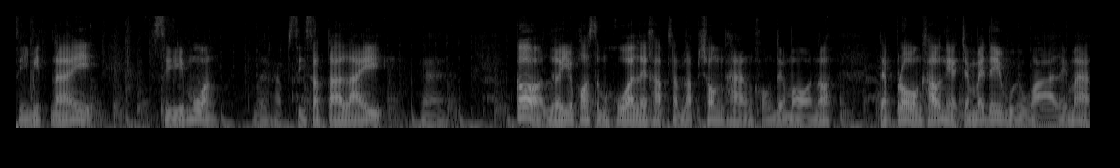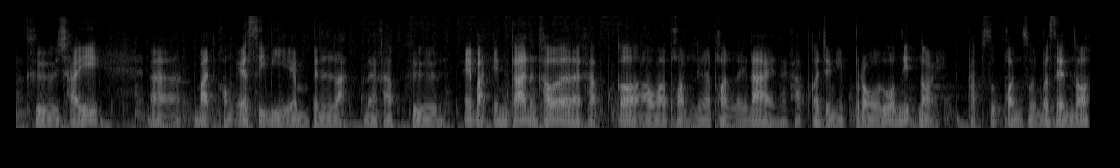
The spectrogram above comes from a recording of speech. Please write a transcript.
สีมิดไนท์สีม่วงนะครับ สีสตาร์ไลท์ อ่า ก็เหลืออยู่พอสมควรเลยครับสำหรับช่องทางของเดอะมอลเนาะ แต่โปรของเขาเนี่ยจะไม่ได้หวือหวาเลยมาก คือใช้ บัตรของ SCBM เป็นหลักนะครับ คือไอ้บัตร M Card ของเขาเลยนะครับ ก็เอามาผ่อนเรือผ่อนอะไรได้นะครับ ก็จะมีโปรร่วมนิดหน่อยกับผ่อน0%เนาะ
